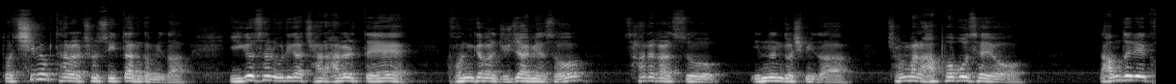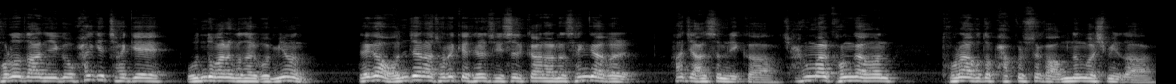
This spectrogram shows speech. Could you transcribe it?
또 치명타를 줄 수 있다는 겁니다. 이것을 우리가 잘 알을 때 건강을 유지하면서 살아갈 수 있는 것입니다. 정말 아파 보세요. 남들이 걸어 다니고 활기차게 운동하는 것을 보면 내가 언제나 저렇게 될 수 있을까라는 생각을 하지 않습니까? 정말 건강은 돈하고도 바꿀 수가 없는 것입니다.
